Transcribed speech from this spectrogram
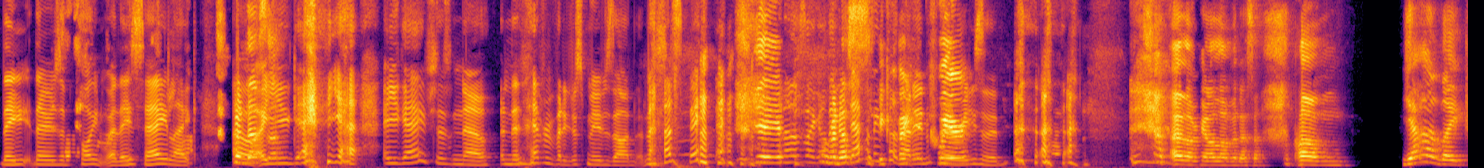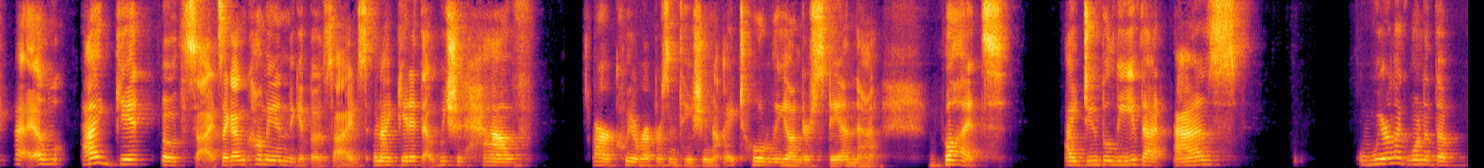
they there's a point where they say like, "Oh, are you gay? yeah, are you gay?" She says no, and then everybody just moves on, and that's it. yeah, yeah. And I was like, "Oh, they definitely like, put that in queer. for a reason." I love, I love Vanessa. Um, yeah, like I, I get both sides. Like I'm coming in to get both sides, and I get it that we should have our queer representation. I totally understand that, but I do believe that as we're like one of the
